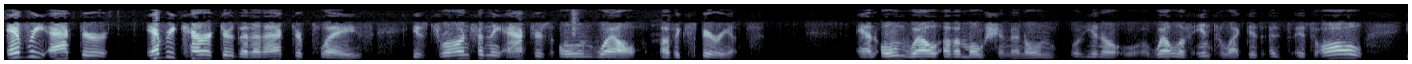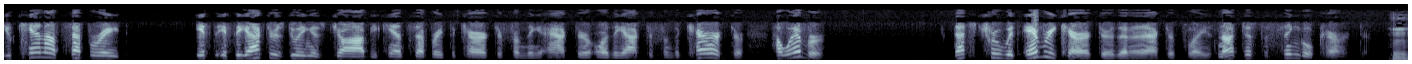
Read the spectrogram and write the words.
every actor, every character that an actor plays is drawn from the actor's own well of experience and own well of emotion and own you know well of intellect. It's, it's, it's all you cannot separate if if the actor is doing his job you can't separate the character from the actor or the actor from the character. However that's true with every character that an actor plays not just a single character. Hmm.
